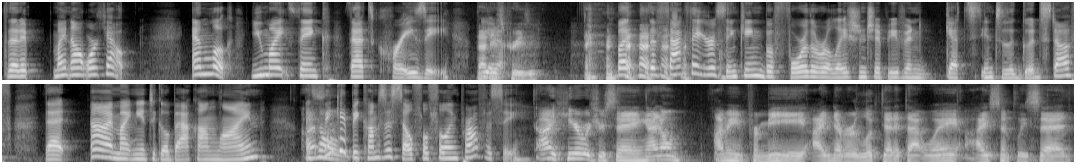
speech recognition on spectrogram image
that it might not work out. And look, you might think that's crazy. That you is know, crazy. but the fact that you're thinking before the relationship even gets into the good stuff, that ah, I might need to go back online. I, I think it becomes a self fulfilling prophecy. I hear what you're saying. I don't, I mean, for me, I never looked at it that way. I simply said,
